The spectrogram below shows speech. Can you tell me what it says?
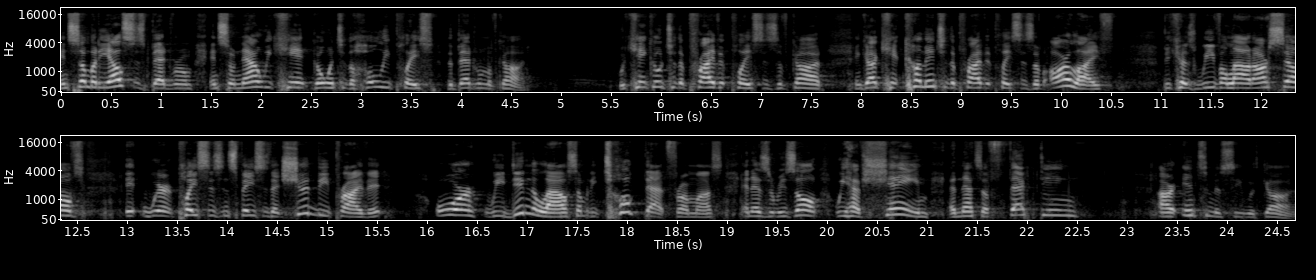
in somebody else's bedroom, and so now we can't go into the holy place, the bedroom of God. We can't go to the private places of God, and God can't come into the private places of our life because we've allowed ourselves eh, where places and spaces that should be private or we didn't allow, somebody took that from us, and as a result, we have shame, and that's affecting our intimacy with God.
